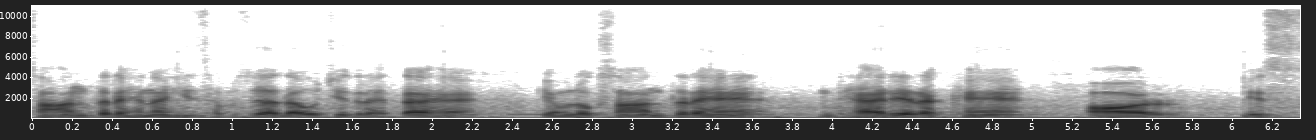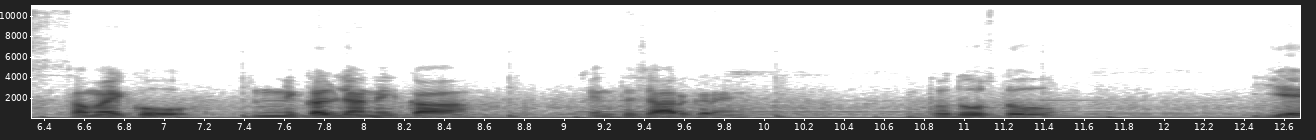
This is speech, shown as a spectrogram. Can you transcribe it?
शांत रहना ही सबसे ज़्यादा उचित रहता है कि हम लोग शांत रहें, धैर्य रखें और इस समय को निकल जाने का इंतज़ार करें। तो दोस्तों, ये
